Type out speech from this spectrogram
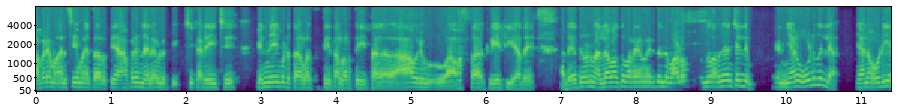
അവരെ മാനസികമായി തളർത്തി അവരെ നിലവിളിപ്പിച്ച് കരയിച്ച് എന്നെയും കൂടെ തളർത്തി തളർത്തി ആ ഒരു അവസ്ഥ ക്രിയേറ്റ് ചെയ്യാതെ അദ്ദേഹത്തിനോട് നല്ല വാക്ക് പറയാമായിരുന്നല്ലോ പാടോ എന്ന് പറഞ്ഞാൽ ചെല്ലും. ഞാൻ ഓടുന്നില്ല. ഞാൻ ഓടിയ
